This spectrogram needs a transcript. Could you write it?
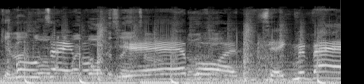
cannot pool in the white table. the yeah, time. boy, take me back.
